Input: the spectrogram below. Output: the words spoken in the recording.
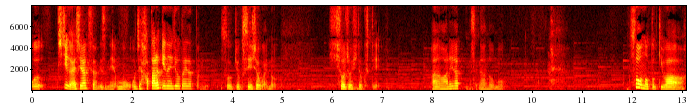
お父が養ってたんですね。もうおじ働けない状態だったんで双極性障害の症状ひどくて。あのあれだったんですよね。あのもうそうの時は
